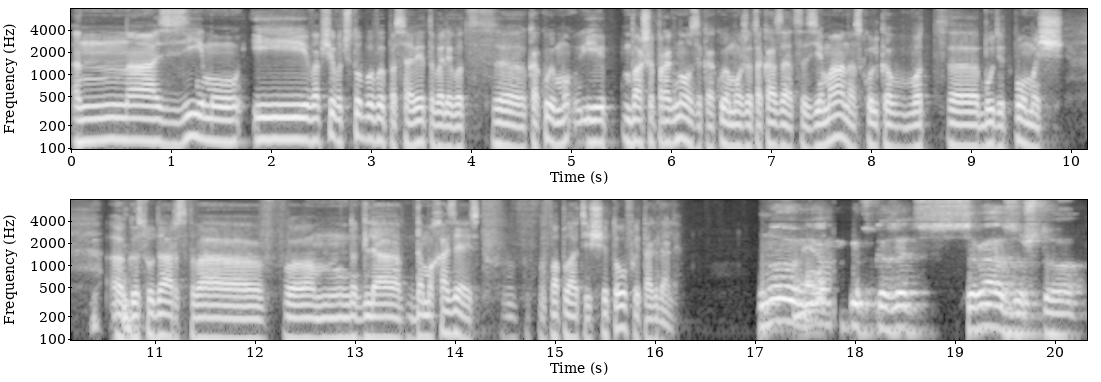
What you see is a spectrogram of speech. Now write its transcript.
на зиму. И вообще, вот что бы вы посоветовали, вот э, какой, и ваши прогнозы, какой может оказаться зима, насколько вот э, будет помощь государства в, для домохозяйств в оплате счетов и так далее? Ну, я могу сказать сразу, что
